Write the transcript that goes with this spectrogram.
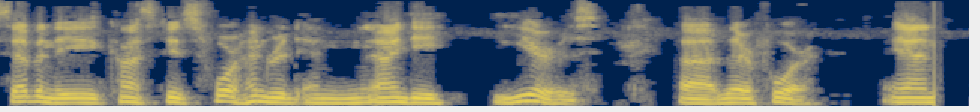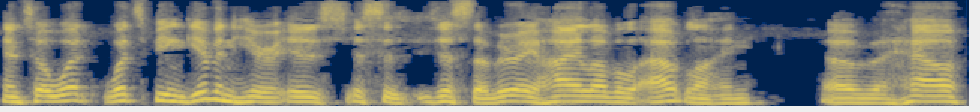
70 constitutes 490 years, uh, therefore. And, and so what, what's being given here is just a, just a very high level outline of how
